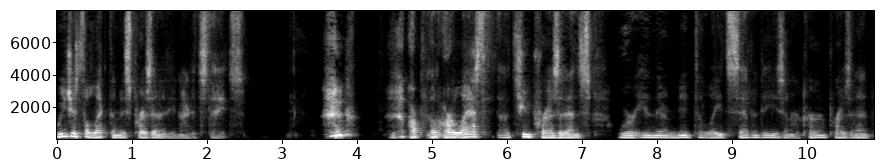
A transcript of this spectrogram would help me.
We just elect them as president of the United States. our, our last uh, two presidents were in their mid to late 70s, and our current president,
